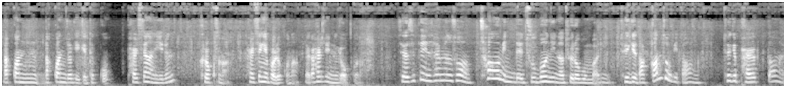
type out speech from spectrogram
낙관 낙관적이게 됐고 발생한 일은 그렇구나 발생해 버렸구나 내가 할 수 있는 게 없구나. 제가 스페인 살면서 처음인데 두 번이나 들어본 말이 되게 낙관적이다. 되게 밝다.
